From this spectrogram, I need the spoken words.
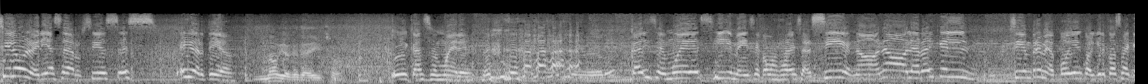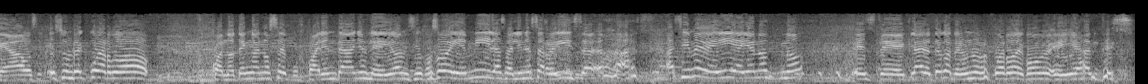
Sí lo volvería a hacer, sí, es, es, es divertido. ¿Novio que te ha dicho? Uy, casi se muere. casi se muere, sí, me dice cómo sabes así. No, no, la verdad es que él siempre me apoya en cualquier cosa que hago. Es un recuerdo, cuando tenga, no sé, pues 40 años, le digo a mis hijos, oye, mira, salí en esa revista. así me veía, ya no, no. Este, claro, tengo que tener un recuerdo de cómo me veía antes.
